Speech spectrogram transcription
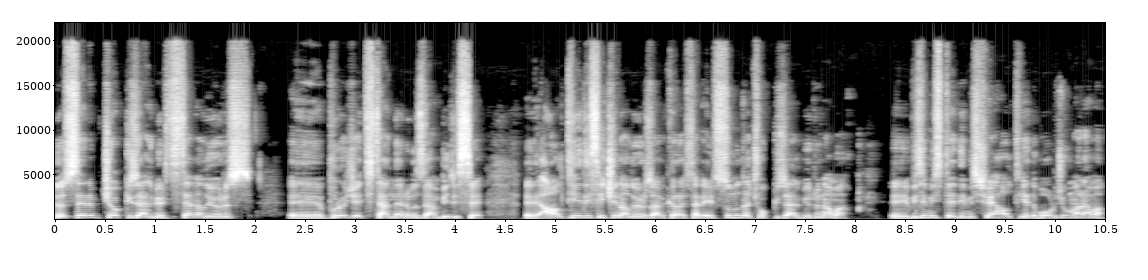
Dostlarım çok güzel bir titan alıyoruz. Ee, proje titanlarımızdan birisi. Ee, 6-7'si için alıyoruz arkadaşlar. Efsun'u da çok güzel bir ürün ama e, bizim istediğimiz şey 6-7. Borcum var ama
